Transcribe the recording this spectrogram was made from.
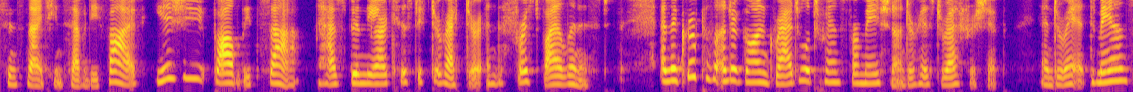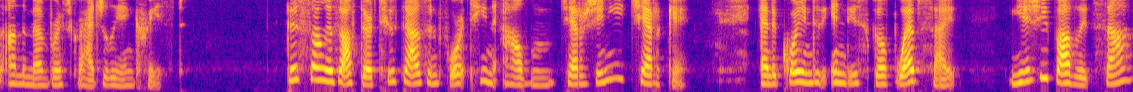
Since 1975, Jiří Pavlica has been the artistic director and the first violinist, and the group has undergone gradual transformation under his directorship, and demands on the members gradually increased. This song is off their 2014 album Czerjiny Czerke, and according to the Indies Scope website, Jiří Pavlica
